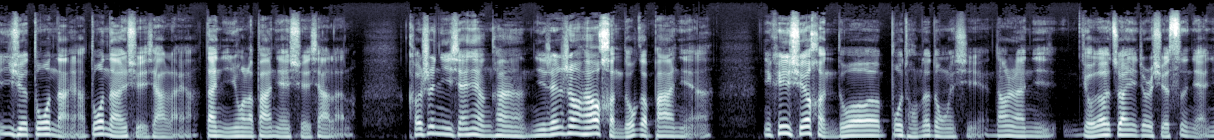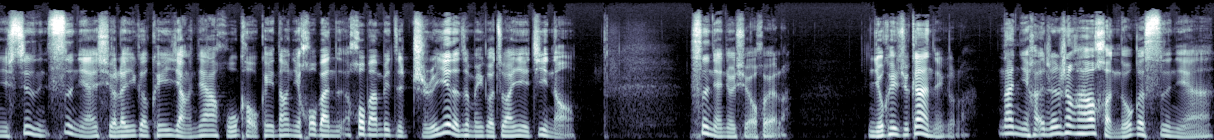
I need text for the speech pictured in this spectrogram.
医学多难呀，多难学下来呀，但你用了八年学下来了。可是你想想看，你人生还有很多个八年，你可以学很多不同的东西。当然，你有的专业就是学四年，你四四年学了一个可以养家糊口，可以当你后半后半辈子职业的这么一个专业技能。四年就学会了，你就可以去干这个了。那你还人生还有很多个四年，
